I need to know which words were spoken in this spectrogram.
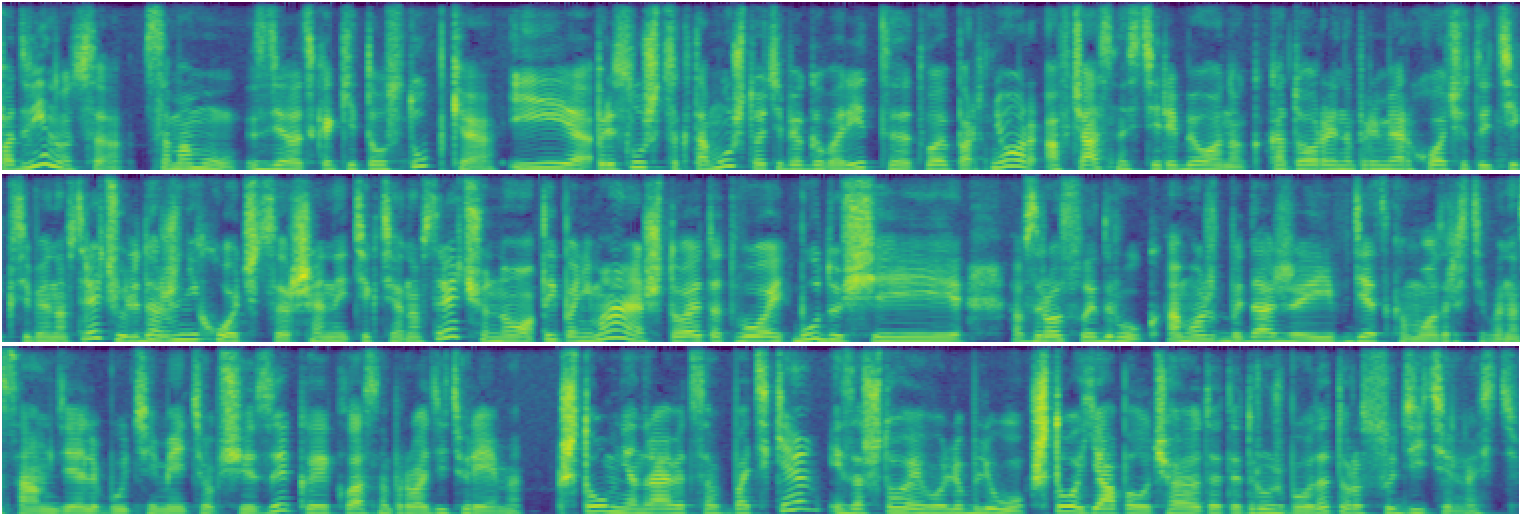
подвинуться, самому сделать какие-то уступки и прислушаться к тому, что тебе говорит э, твой партнер, а в частности ребенок, который, например, хочет идти к тебе навстречу или даже не хочет совершенно идти к тебе навстречу, но ты понимаешь, что это твой будущий взрослый друг, а может быть даже и в детском возрасте вы на самом деле будете иметь общий язык и классно проводить время. Что мне нравится в батьке и за что я его люблю, что я получаю от этой дружбы, вот эту рассудительность.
